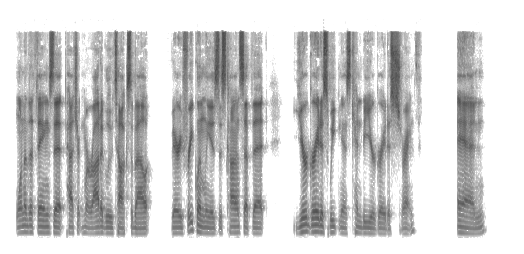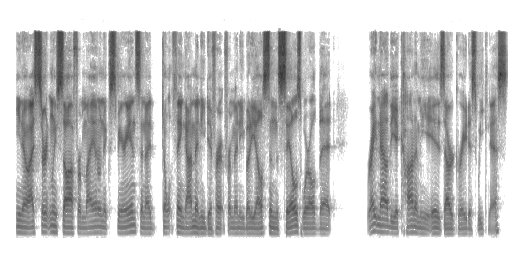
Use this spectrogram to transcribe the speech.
one of the things that Patrick Mouratoglou talks about very frequently is this concept that your greatest weakness can be your greatest strength. And you know, I certainly saw from my own experience, and I don't think I'm any different from anybody else in the sales world that right now the economy is our greatest weakness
